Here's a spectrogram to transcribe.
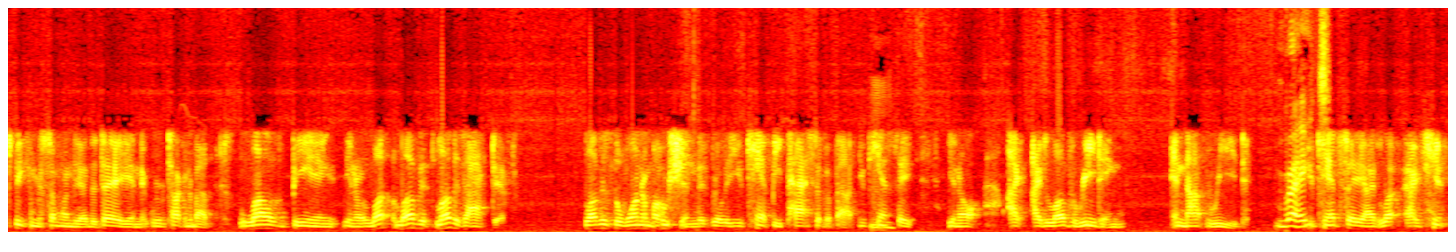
speaking with someone the other day, and we were talking about love being, you know, lo- love. Love is active. Love is the one emotion that really you can't be passive about. You can't mm-hmm. say, you know, I, I love reading, and not read. Right. You can't say I love I can't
